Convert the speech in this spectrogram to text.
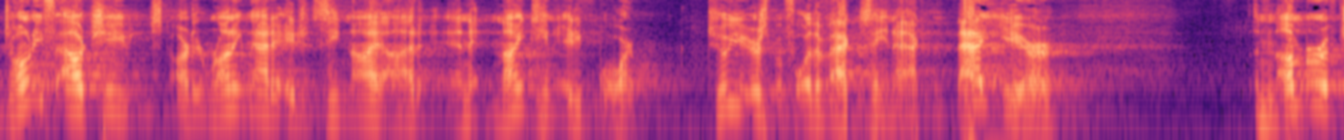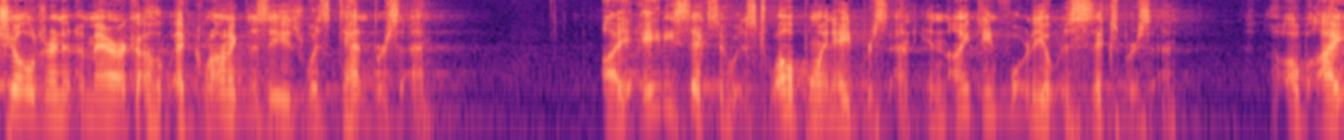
Tony Fauci started running that agency, NIAID, in 1984, two years before the Vaccine Act. That year, the number of children in America who had chronic disease was 10%. By 86, it was 12.8%. In 1940, it was 6%. So by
